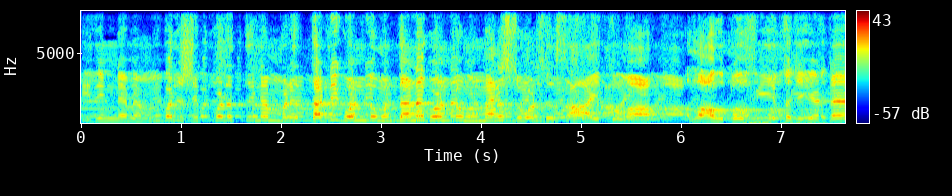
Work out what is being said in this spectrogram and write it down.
ഇതിന്റെ മെമ്പർഷിപ്പ് എടുത്ത് നമ്മളെ തടി കൊണ്ടും ധന കൊണ്ടും മനസ്സുകൊണ്ട് സഹായിക്കുക. അള്ളാഹു തൗഫീഖ് ചെയ്യട്ടെ.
